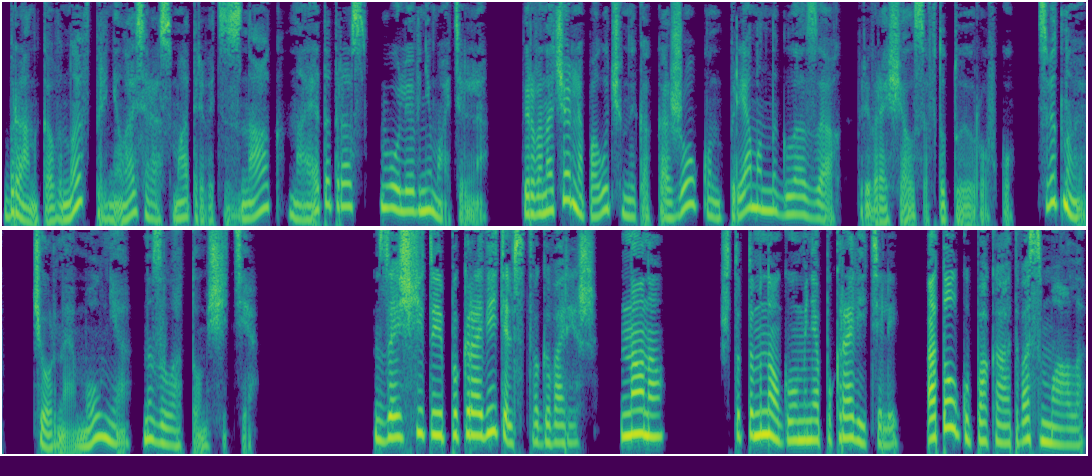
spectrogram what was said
Бранка вновь принялась рассматривать знак, на этот раз более внимательно. Первоначально полученный как ожог, он прямо на глазах превращался в татуировку. Цветную, черная молния на золотом щите. «Защита и покровительство, говоришь? Ну-ну. Что-то много у меня покровителей, а толку пока от вас мало».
